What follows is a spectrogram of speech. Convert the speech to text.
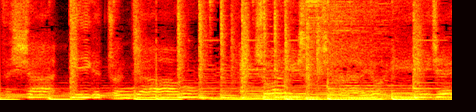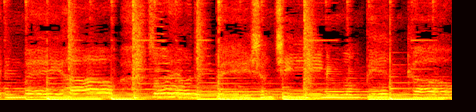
在下一个转角。说一声加油，一切更美好。所有的悲伤，请往边靠。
